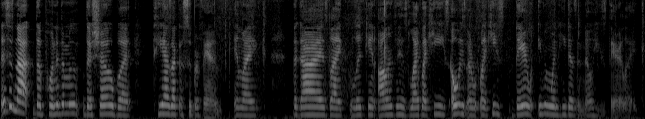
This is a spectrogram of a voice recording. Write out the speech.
This is not the point of the move, the show, but he has like a super fan, and like the guy's like looking all into his life. Like he's always a, like he's there even when he doesn't know he's there. Like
